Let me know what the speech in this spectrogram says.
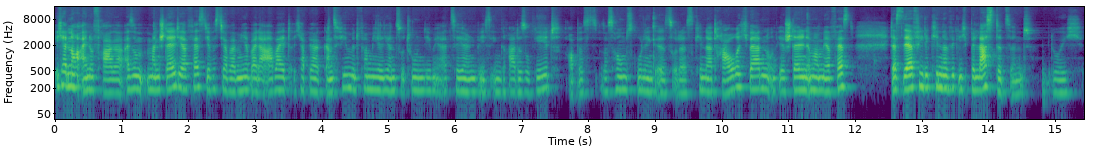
Ich hätte noch eine Frage. Also man stellt ja fest, ihr wisst ja bei mir bei der Arbeit, ich habe ja ganz viel mit Familien zu tun, die mir erzählen, wie es ihnen gerade so geht, ob es das Homeschooling ist oder dass Kinder traurig werden. Und wir stellen immer mehr fest, dass sehr viele Kinder wirklich belastet sind durch,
